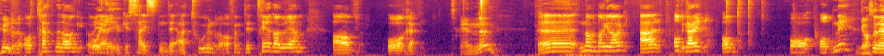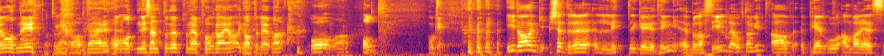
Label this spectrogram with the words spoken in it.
113. dag, og vi er i uke 16. Det er 253 dager igjen av året. Spennende. Eh, navnedag i dag er Oddgeir, Odd og Odny. Gratulerer, Odny. Gratulerer, Oddgeir. Og Odny-senteret nede på kaia. Gratulerer. Og Odd. Ok. I dag skjedde det litt gøye ting. Brasil ble oppdaget av Pedro Alvarez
